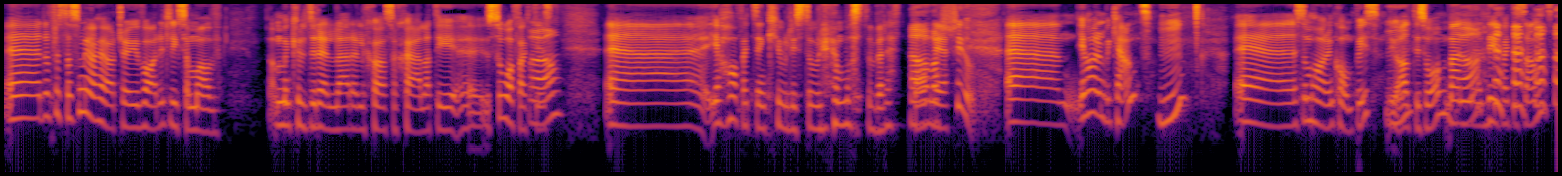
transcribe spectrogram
Eh, de flesta som jag har hört har ju varit liksom av ja, men kulturella, religiösa skäl att det är eh, så faktiskt. Ja. Eh, jag har faktiskt en kul historia jag måste berätta Ja, om det. varsågod. Eh, jag har en bekant. Eh, som har en kompis, det är ju alltid så men det är faktiskt sant.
